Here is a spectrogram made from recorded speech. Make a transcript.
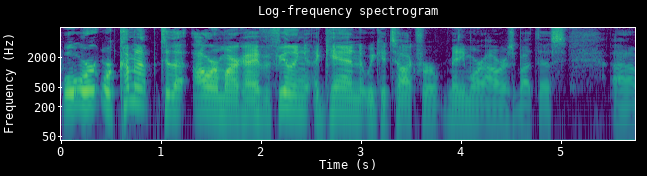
Well, we're, we're coming up to the hour mark. I have a feeling, again, we could talk for many more hours about this. Uh,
